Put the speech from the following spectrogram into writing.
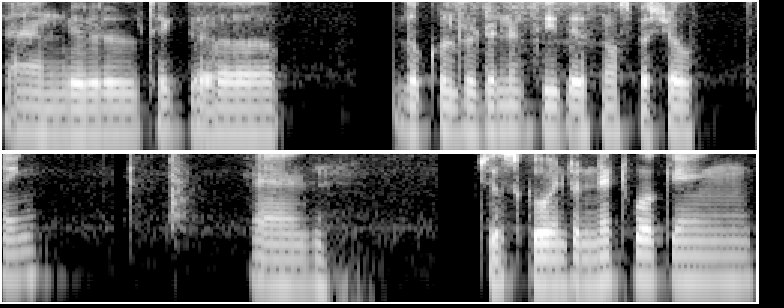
and we will take the local redundancy. There's no special thing. And just go into networking,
